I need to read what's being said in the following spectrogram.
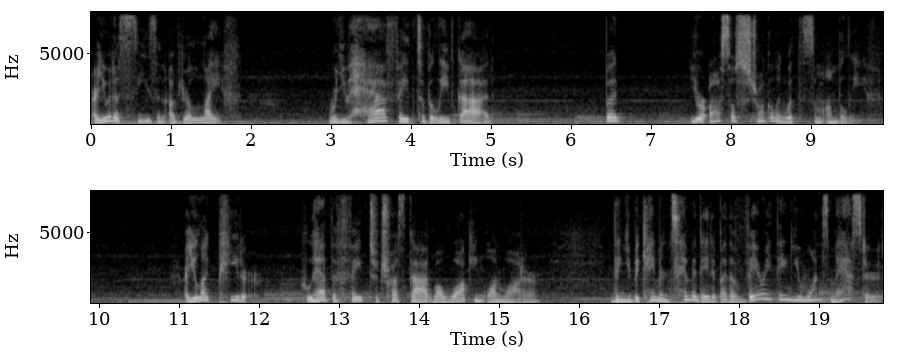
Are you in a season of your life where you have faith to believe God, but you're also struggling with some unbelief? Are you like Peter, who had the faith to trust God while walking on water? Then you became intimidated by the very thing you once mastered.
